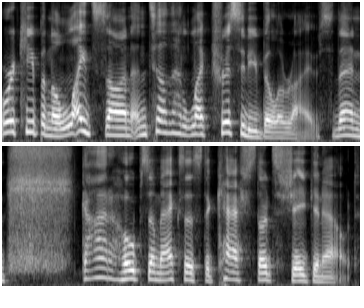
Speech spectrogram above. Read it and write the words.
We're keeping the lights on until that electricity bill arrives. Then, God hope some access to cash starts shaking out.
